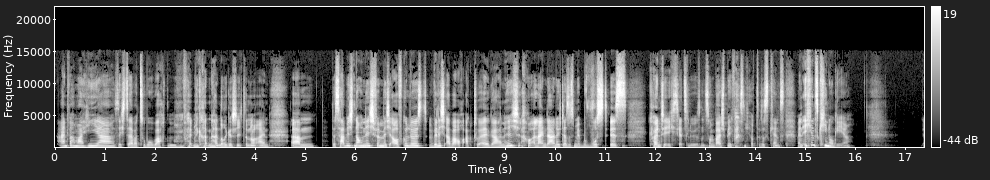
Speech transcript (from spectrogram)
einfach mal hier sich selber zu beobachten, fällt mir gerade eine andere Geschichte noch ein. Ähm, das habe ich noch nicht für mich aufgelöst, will ich aber auch aktuell gar nicht. Allein dadurch, dass es mir bewusst ist, könnte ich es jetzt lösen. Zum Beispiel, ich weiß nicht, ob du das kennst, wenn ich ins Kino gehe,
